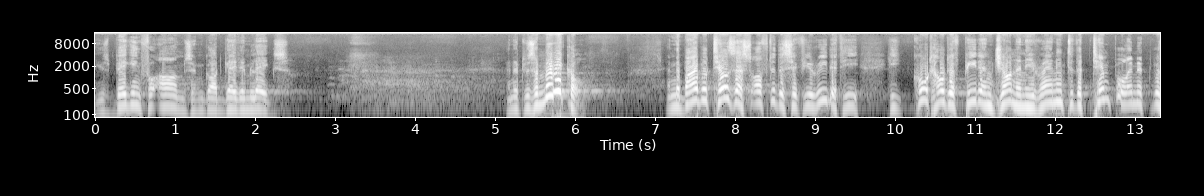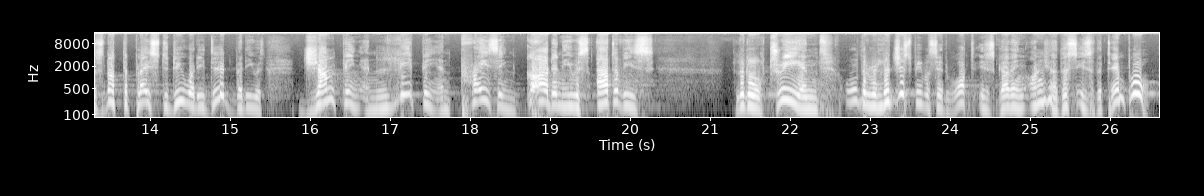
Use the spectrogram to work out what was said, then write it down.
He was begging for alms, and God gave him legs. And it was a miracle. And the Bible tells us after this, if you read it, he, he caught hold of Peter and John and he ran into the temple, and it was not the place to do what he did, but he was jumping and leaping and praising God, and he was out of his little tree, and all the religious people said, What is going on here? This is the temple.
